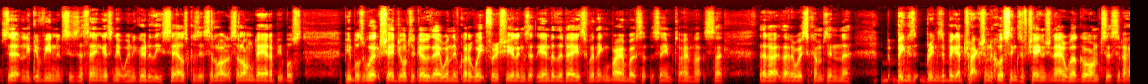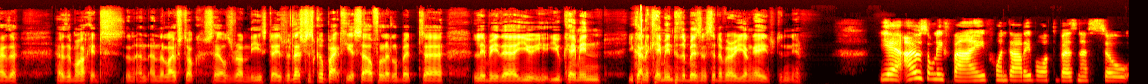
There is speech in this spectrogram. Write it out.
certainly convenience is the thing, isn't it? When you go to these sales, because it's a lot, it's a long day out of people's people's work schedule to go there when they've got to wait for a shearlings at the end of the day, so when they can buy them both at the same time. That's uh, that uh, that always comes in, uh, brings brings a big attraction. Of course, things have changed now. We'll go on to sort of how the how the market and, and, and the livestock sales run these days. But let's just go back to yourself a little bit, uh, Libby. There, you you came in, you kind of came into the business at a very young age, didn't you? Yeah, I was only five when Daddy bought the business, so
